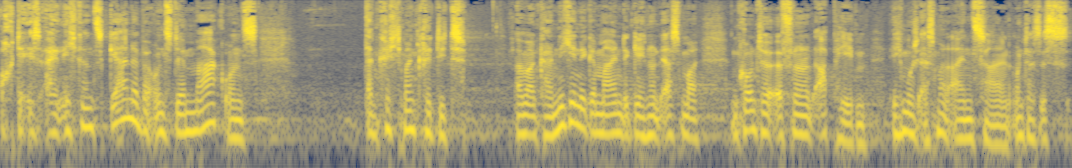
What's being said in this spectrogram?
ach, der ist eigentlich ganz gerne bei uns, der mag uns, dann kriegt man Kredit. Aber man kann nicht in eine Gemeinde gehen und erstmal ein Konto eröffnen und abheben. Ich muss erstmal einzahlen. Und das ist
